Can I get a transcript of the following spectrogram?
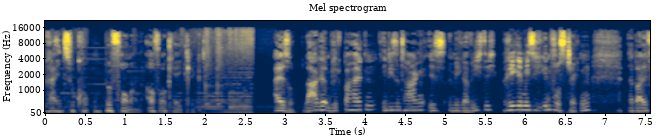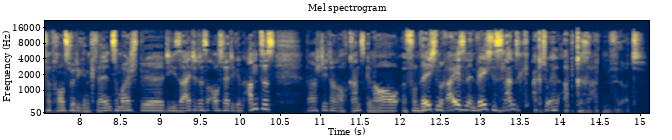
reinzugucken, bevor man auf OK klickt. Also, Lage im Blick behalten in diesen Tagen ist mega wichtig. Regelmäßig Infos checken äh, bei vertrauenswürdigen Quellen, zum Beispiel die Seite des Auswärtigen Amtes. Da steht dann auch ganz genau, äh, von welchen Reisen in welches Land aktuell abgeraten wird.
